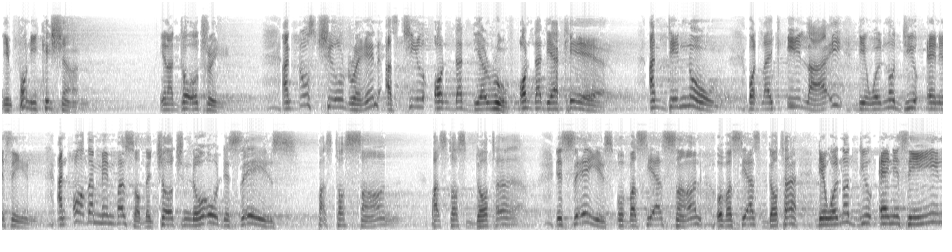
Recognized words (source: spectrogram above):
in fornication, in adultery. And those children are still under their roof, under their care. And they know. But like Eli, they will not do anything. And other members of the church know, they say, pastor's son, pastor's daughter, they say is overseer's son, overseer's daughter. They will not do anything.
